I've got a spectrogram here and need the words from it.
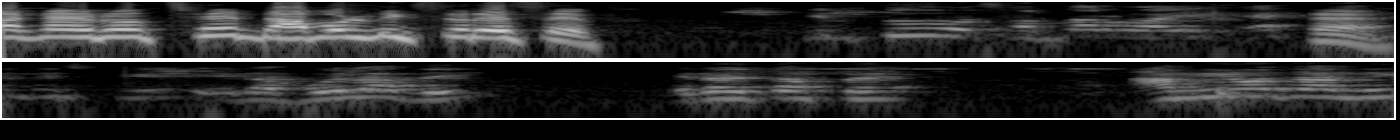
টাকায় হচ্ছে ডাবল ডিক্সের এসএফ কিন্তু সর্দার ভাই একটা হ্যাঁ। জিনিস কি এটা বইলা দেই এটা হইতাছে আমিও জানি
